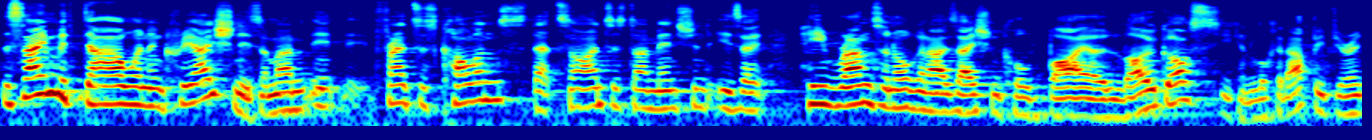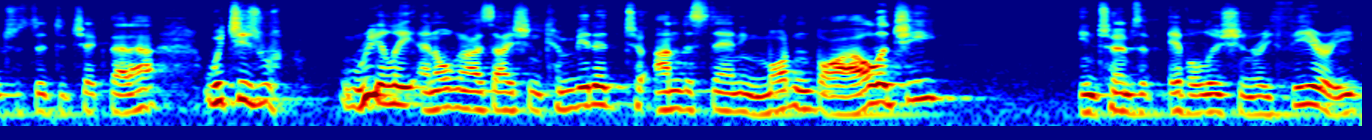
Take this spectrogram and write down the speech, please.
The same with Darwin and creationism. Um, Francis Collins, that scientist I mentioned, is a he runs an organisation called BioLogos. You can look it up if you're interested to check that out. Which is really an organisation committed to understanding modern biology in terms of evolutionary theory,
